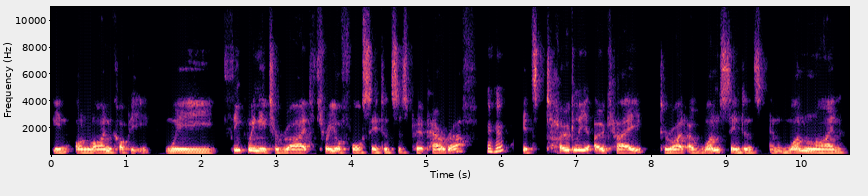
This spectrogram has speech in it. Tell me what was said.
in online copy, we think we need to write three or four sentences per paragraph. Mm-hmm. It's totally okay to write a one sentence and one line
